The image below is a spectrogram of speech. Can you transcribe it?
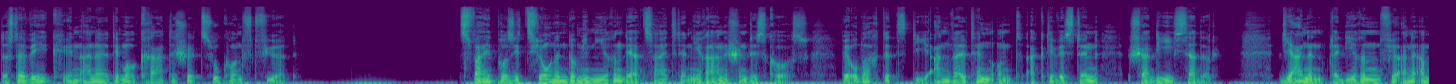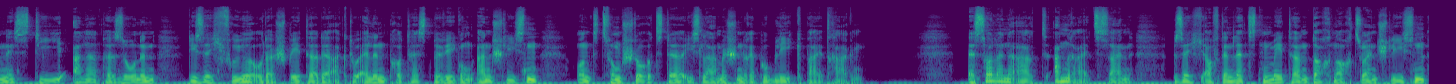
dass der Weg in eine demokratische Zukunft führt? Zwei Positionen dominieren derzeit den iranischen Diskurs, beobachtet die Anwältin und Aktivistin Shadi Sadr. Die einen plädieren für eine Amnestie aller Personen, die sich früher oder später der aktuellen Protestbewegung anschließen und zum Sturz der Islamischen Republik beitragen. Es soll eine Art Anreiz sein, sich auf den letzten Metern doch noch zu entschließen,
